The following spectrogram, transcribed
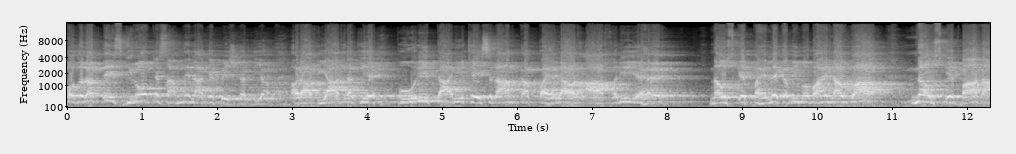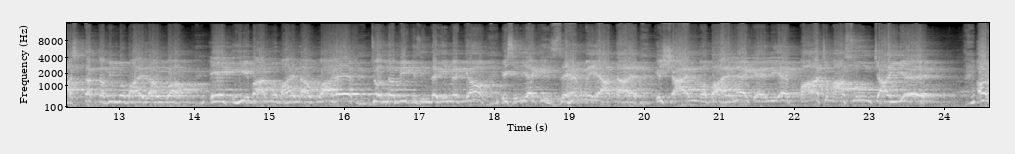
कुदरत ने इस गिरोह के सामने लाके पेश कर दिया। और आप याद रखिए, पूरी तारीख इस्लाम का पहला और आखिरी यह है। ना उसके पहले कभी मुबाहला हुआ न उसके बाद आज तक कभी मुबाहला हुआ। एक ही बार मुबाहला हुआ है जो नबी की ज़िंदगी में क्यों? इसलिए कि जहन में यह आता है कि शायद मुबाहले के लिए पाँच मासूम चाहिए। और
